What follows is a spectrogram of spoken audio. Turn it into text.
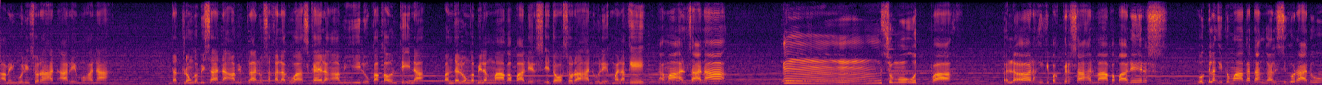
Aming huling surahan, ari mo na. Tatlong gabi sana ang aming plano sa Kalagwas, kaya lang ang aming hilo kakaunti na. Pandalawang gabi lang mga kapaders, ito surahan uli, malaki. Tamaan sana. Mm, sumuot pa. Ala, nakikipagpersahan mga kapaders. Huwag lang ito makakatanggal, sigurado.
